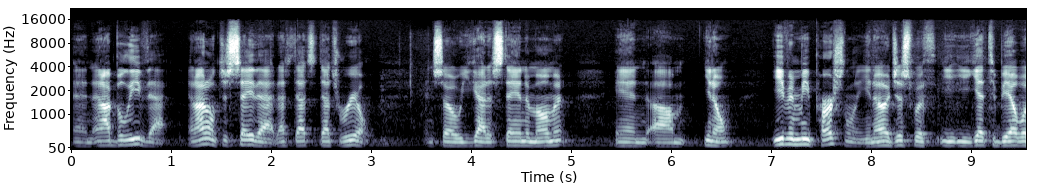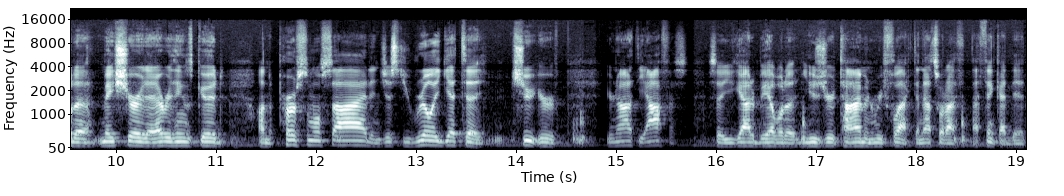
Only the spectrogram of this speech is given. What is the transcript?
and, and I believe that, and I don't just say that. That's that's that's real, and so you got to stay in the moment, and um, you know, even me personally, you know, just with you, you, get to be able to make sure that everything's good on the personal side, and just you really get to shoot your. You're not at the office, so you got to be able to use your time and reflect, and that's what I, I think I did.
